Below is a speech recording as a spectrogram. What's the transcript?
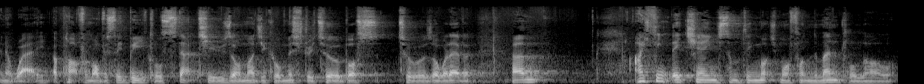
in a way, apart from obviously Beatles statues or magical mystery tour bus tours or whatever. Um, I think they changed something much more fundamental, though,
